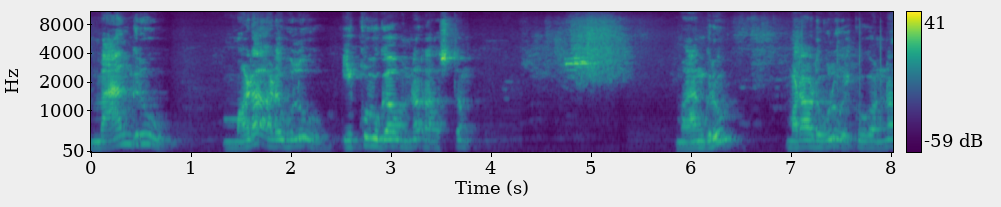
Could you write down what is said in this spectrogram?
మాంగ్రూ మడ అడవులు ఎక్కువగా ఉన్న రాష్ట్రం. మ్యాంగ్రూ మడ అడవులు ఎక్కువగా ఉన్న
